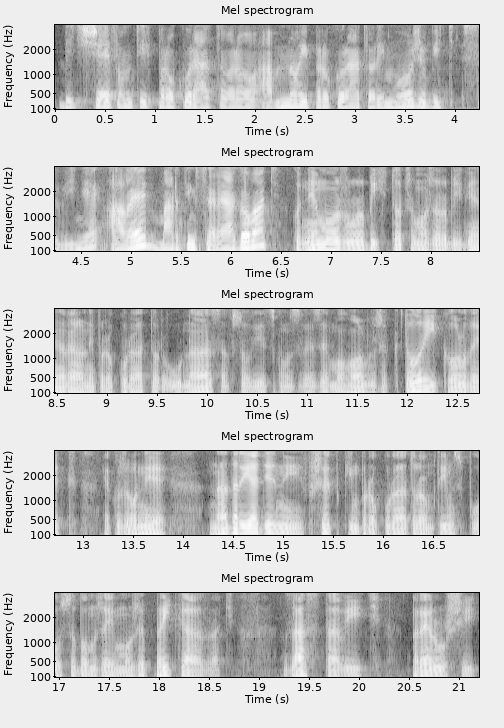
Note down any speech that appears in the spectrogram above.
byť šéfom tých prokurátorov a mnohí prokurátori môžu byť svine, ale Martin chce reagovať. Nemôžu robiť to, čo môže robiť generálny prokurátor u nás a v Sovietskom zväze mohol, že ktorýkoľvek, akože on je nadriadený všetkým prokurátorom tým spôsobom, že im môže prikázať zastaviť, prerušiť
